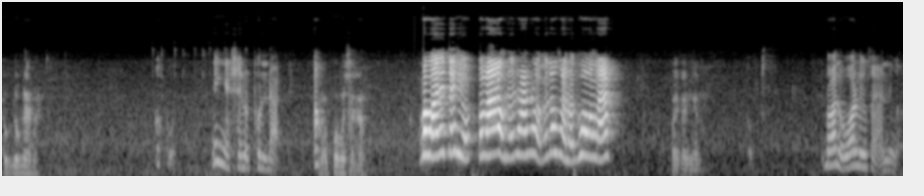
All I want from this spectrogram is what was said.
ยกยกได้ไหมก็กดนี่ไงใช้รถพ่นได้เอาพ่วงไม่ใส่แล้วป๊าป๊าจะหิวป๊าป๊าเอาเดินทางเถอะไม่ต้องใส่รถพ่วงแล้วไปกันกัน ป๊าป๊าหนูว่าลืมใส่อันหนึ่งอะ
